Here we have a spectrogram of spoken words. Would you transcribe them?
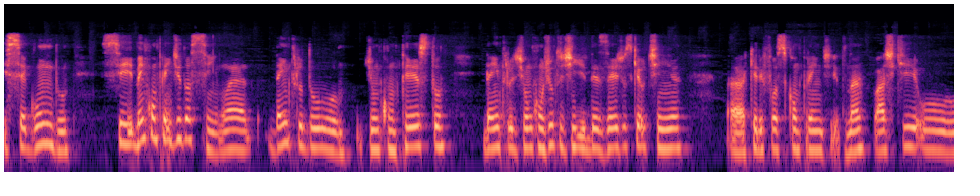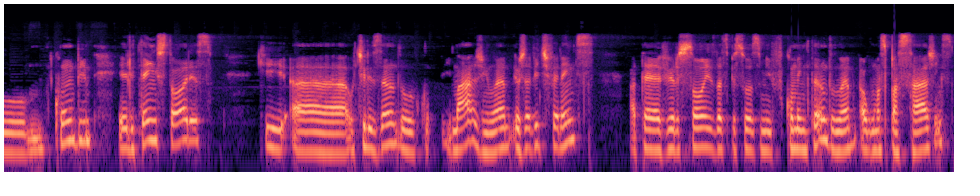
e, segundo, se bem compreendido assim, não é, dentro do, de um contexto, dentro de um conjunto de desejos que eu tinha uh, que ele fosse compreendido, né? Eu acho que o Kumbi ele tem histórias que uh, utilizando imagem, né? Eu já vi diferentes até versões das pessoas me comentando, né, algumas passagens,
